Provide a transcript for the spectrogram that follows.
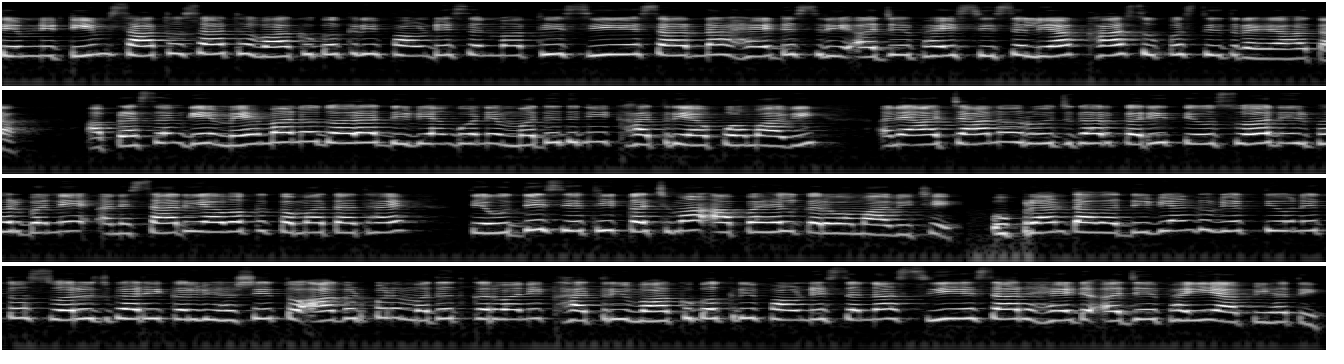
તેમની ટીમ સાથોસાથ વાઘબકરી ફાઉન્ડેશનમાંથી સીએસઆરના હેડ શ્રી અજયભાઈ સિસલિયા ખાસ ઉપસ્થિત રહ્યા હતા. આ પ્રસંગે મહેમાનો દ્વારા દિવ્યાંગોને મદદની ખાતરી આપવામાં આવી અને આ ચાનો રોજગાર કરી તેઓ સ્વનિર્ભર બને અને સારી આવક કમાતા થાય તે ઉદ્દેશ્યથી કચ્છમાં આ પહેલ કરવામાં આવી છે. ઉપરાંત આવા દિવ્યાંગ વ્યક્તિઓને તો સ્વરોજગારી કરવી હશે તો આગળ પણ મદદ કરવાની ખાતરી વાઘબકરી ફાઉન્ડેશનના સીએસઆર હેડ અજયભાઈએ આપી હતી.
